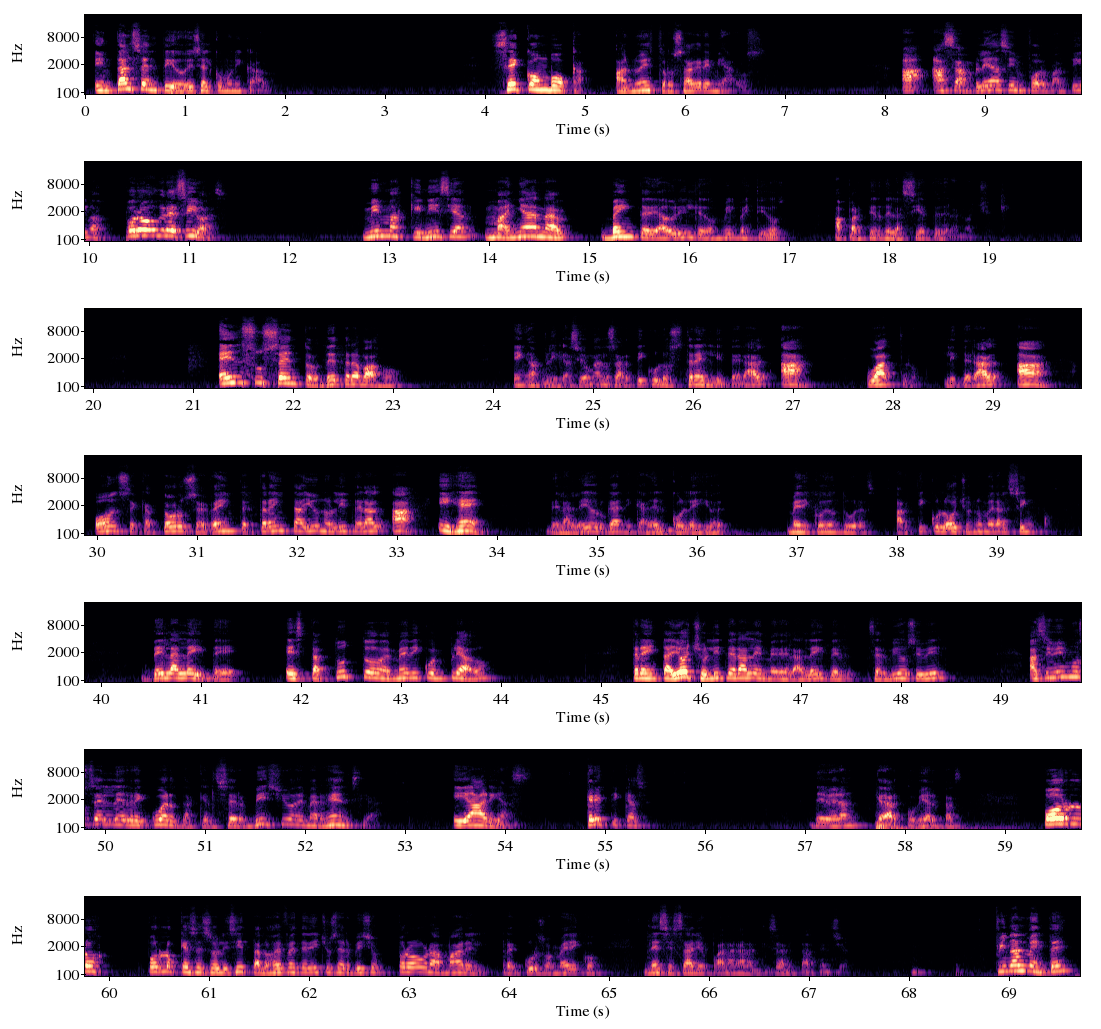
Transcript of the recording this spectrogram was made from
En tal sentido, dice el comunicado, se convoca a nuestros agremiados a asambleas informativas progresivas, mismas que inician mañana 20 de abril de 2022 a partir de las 7 de la noche. En su centro de trabajo, en aplicación a los artículos 3, literal A, 4, literal A, 11, 14, 20, 31, literal A y G de la Ley Orgánica del Colegio Médico de Honduras, artículo 8, numeral 5, de la Ley de Estatuto de Médico Empleado, 38, literal M de la Ley del Servicio Civil. Asimismo, se le recuerda que el servicio de emergencia y áreas críticas deberán quedar cubiertas por, los, por lo que se solicita a los jefes de dichos servicios programar el recurso médico necesario para garantizar esta atención. Finalmente,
